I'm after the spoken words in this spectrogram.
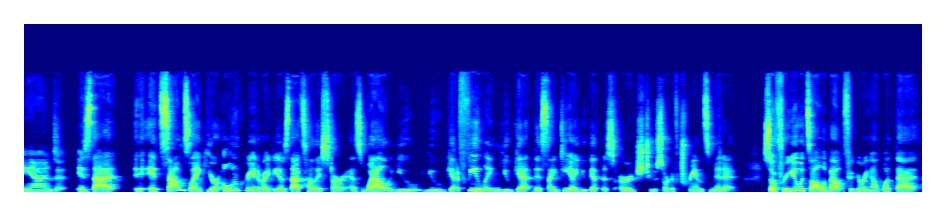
And is that it, sounds like your own creative ideas that's how they start as well you you get a feeling you get this idea you get this urge to sort of transmit it so for you it's all about figuring out what that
